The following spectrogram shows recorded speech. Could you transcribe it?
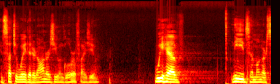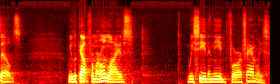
in such a way that it honors you and glorifies you. We have needs among ourselves. We look out from our own lives, we see the need for our families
